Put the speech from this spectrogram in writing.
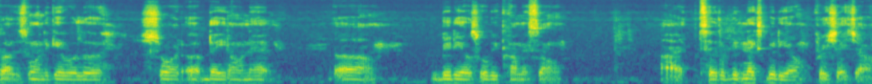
So I just wanted to give a little short update on that. Um, videos will be coming soon. All right, to the next video. Appreciate y'all.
